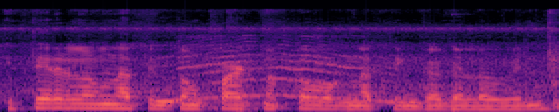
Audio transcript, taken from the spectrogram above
Itira lang natin tong part na to, wag nating gagalawin.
